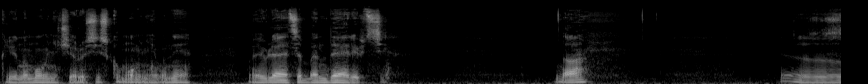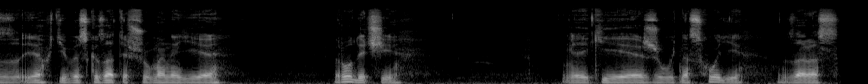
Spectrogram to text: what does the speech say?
україномовні чи російськомовні, вони, виявляються, бендерівці. Да? Я хотів би сказати, що в мене є родичі, які живуть на Сході. Зараз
